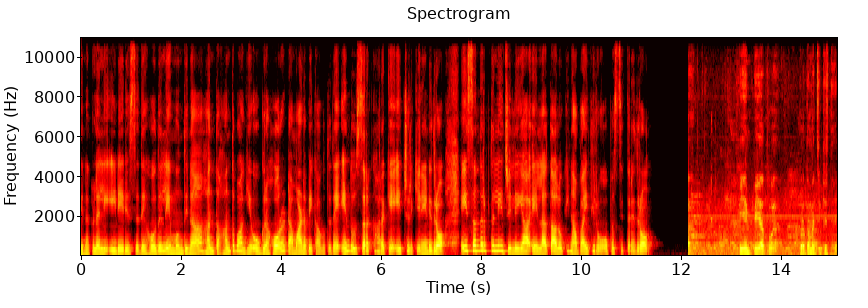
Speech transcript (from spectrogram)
ದಿನಗಳಲ್ಲಿ ಈಡೇರಿಸದೆ ಹೋದಲ್ಲಿ ಮುಂದಿನ ಹಂತ ಹಂತವಾಗಿ ಉಗ್ರ ಹೋರಾಟ ಮಾಡಬೇಕಾಗುತ್ತದೆ ಎಂದು ಸರ್ಕಾರಕ್ಕೆ ಎಚ್ಚರಿಕೆ ನೀಡಿದರು. ಈ ಸಂದರ್ಭದಲ್ಲಿ ಜಿಲ್ಲೆಯ ಎಲ್ಲ ತಾಲೂಕಿನ ವೈದ್ಯರು ಉಪಸ್ಥಿತರಿದ್ದರು. ಪಿ ಎಂ ಪಿ ಅಥವಾ ಪ್ರಥಮ ಚಿಕಿತ್ಸೆ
